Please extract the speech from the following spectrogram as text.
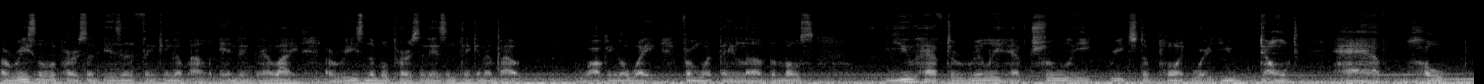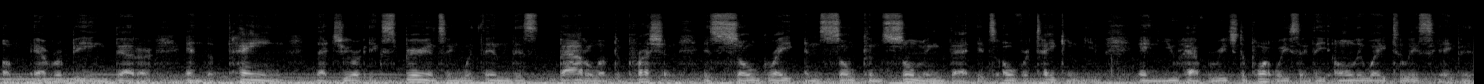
a reasonable person isn't thinking about ending their life. A reasonable person isn't thinking about walking away from what they love the most you have to really have truly reached a point where you don't have hope of ever being better and the pain that you're experiencing within this battle of depression is so great and so consuming that it's overtaking you and you have reached a point where you say the only way to escape it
